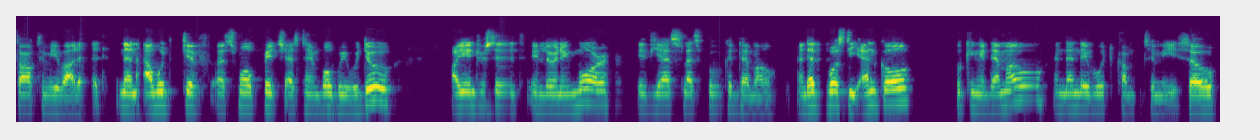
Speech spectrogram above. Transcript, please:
talk to me about it. And then I would give a small pitch as in what we would do. Are you interested in learning more? If yes, let's book a demo. And that was the end goal, booking a demo, and then they would come to me. So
